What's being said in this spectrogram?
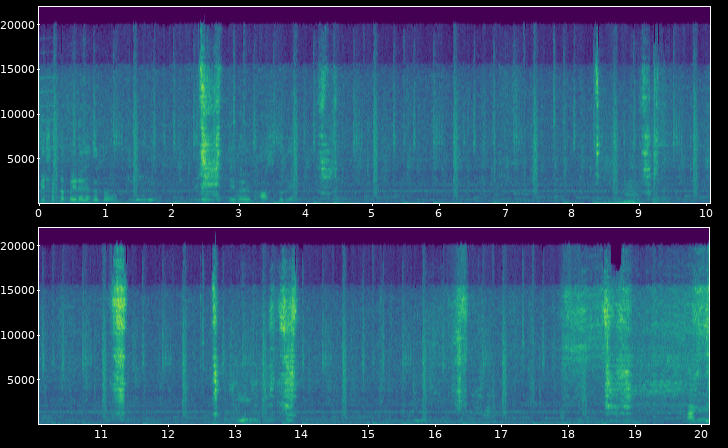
প্রেশারটা বেড়ে গেছে তো। এইভাবে ভাঁজ করে। থাকবে।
